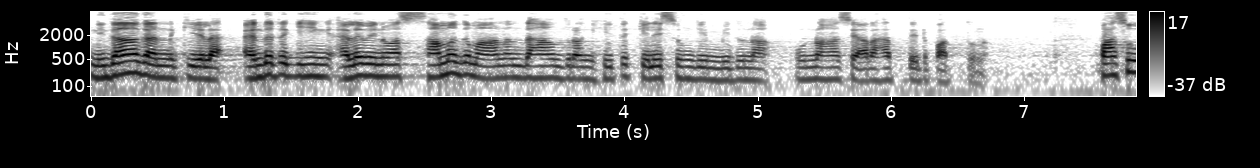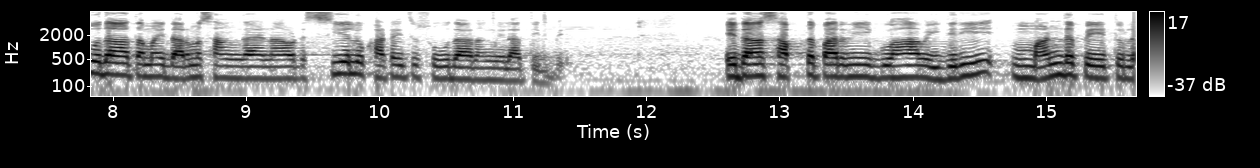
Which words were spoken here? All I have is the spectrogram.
නිදාගන්න කියලා ඇඳට ගිහින් ඇලවෙනවා සමගම ආනන්ද හාමුදුරන්ගේ හිත කෙලෙසුන්ගෙන් මිදුණා උන්වහන්සේ අරහත්ත්වයට පත් වුණා. පසුවදා තමයි ධර්ම සංගායනාවට සියලු කටයුතු සූදානම් වෙලා තිබ්බේ. එදා සප්තපරිණී ගුහාව ඉදිරියේ මණ්ඩපේ තුල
